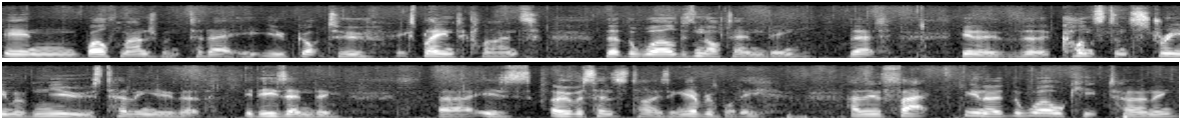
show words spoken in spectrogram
in wealth management today. You've got to explain to clients that the world is not ending, that you know the constant stream of news telling you that it is ending uh, is oversensitizing everybody, and in fact, you know, the world will keep turning.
